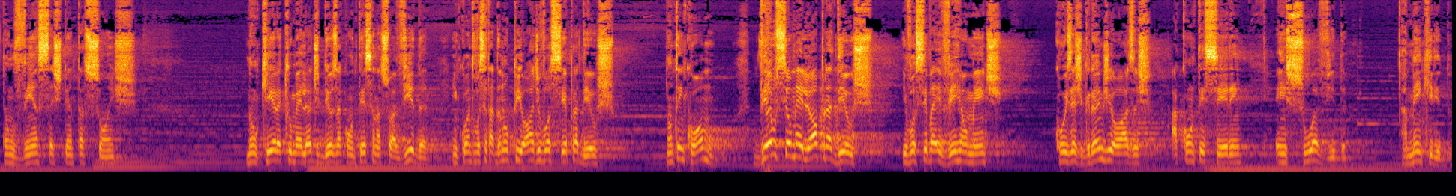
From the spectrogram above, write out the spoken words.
Então vença as tentações. Não queira que o melhor de Deus aconteça na sua vida enquanto você está dando o pior de você para Deus. Não tem como. Dê o seu melhor para Deus e você vai ver realmente coisas grandiosas acontecerem em sua vida. Amém, querido?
